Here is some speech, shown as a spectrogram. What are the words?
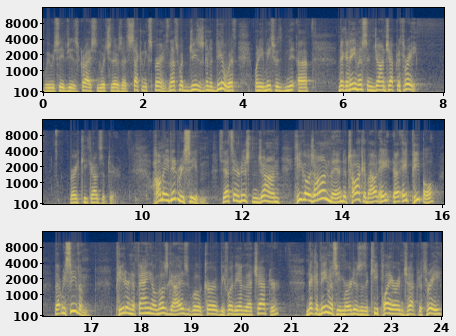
we receive Jesus Christ, in which there's a second experience. And that's what Jesus is going to deal with when he meets with uh, Nicodemus in John chapter 3. Very key concept here. How many did receive him? See, that's introduced in John. He goes on then to talk about eight, uh, eight people that receive him. Peter, Nathaniel, and those guys will occur before the end of that chapter. Nicodemus emerges as a key player in chapter 3.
